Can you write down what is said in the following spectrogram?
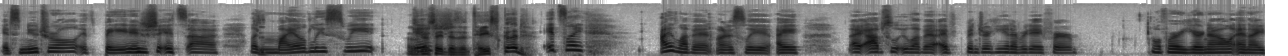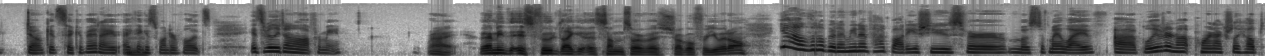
it's neutral, it's beige, it's uh like mildly sweet. I was gonna say, does it taste good? It's like I love it, honestly. I I absolutely love it. I've been drinking it every day for over a year now and I don't get sick of it. I, I think it's wonderful. It's it's really done a lot for me. Right. I mean, is food like uh, some sort of a struggle for you at all? Yeah, a little bit. I mean, I've had body issues for most of my life. Uh, believe it or not, porn actually helped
